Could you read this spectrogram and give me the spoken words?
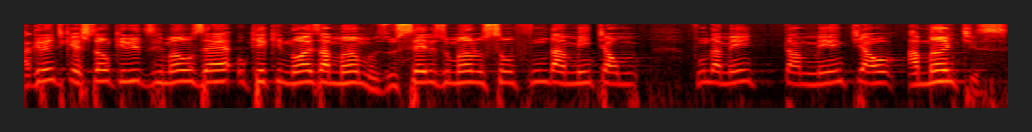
A grande questão, queridos irmãos, é o que, que nós amamos. Os seres humanos são fundamentalmente, amantes,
